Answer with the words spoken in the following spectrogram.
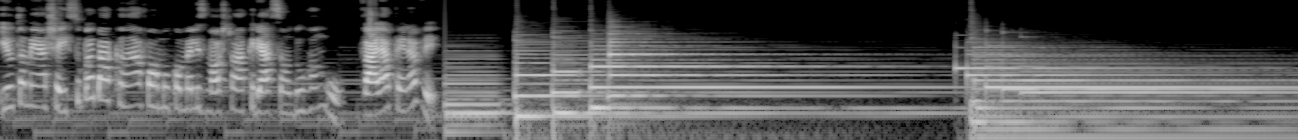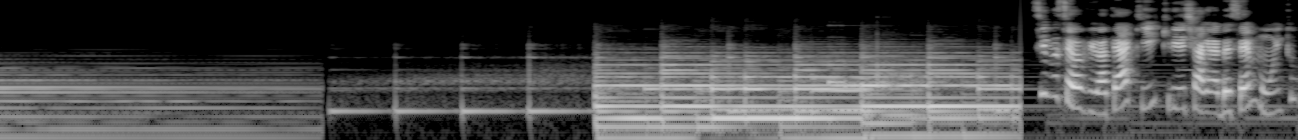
E eu também achei super bacana a forma como eles mostram a criação do Rangu. Vale a pena ver. Você ouviu até aqui, queria te agradecer muito.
